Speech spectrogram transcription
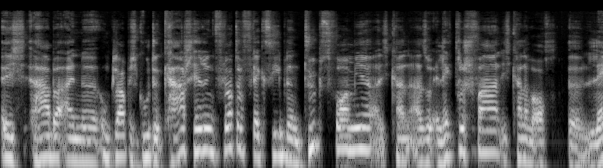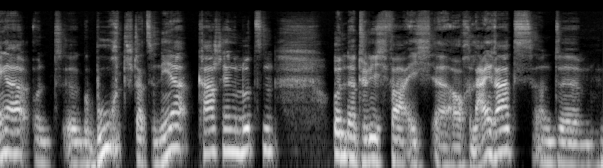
ich habe eine unglaublich gute Carsharing-Flotte flexiblen Typs vor mir. Ich kann also elektrisch fahren, ich kann aber auch äh, länger und äh, gebucht stationär Carsharing nutzen. Und natürlich fahre ich äh, auch Leihrad und ähm,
